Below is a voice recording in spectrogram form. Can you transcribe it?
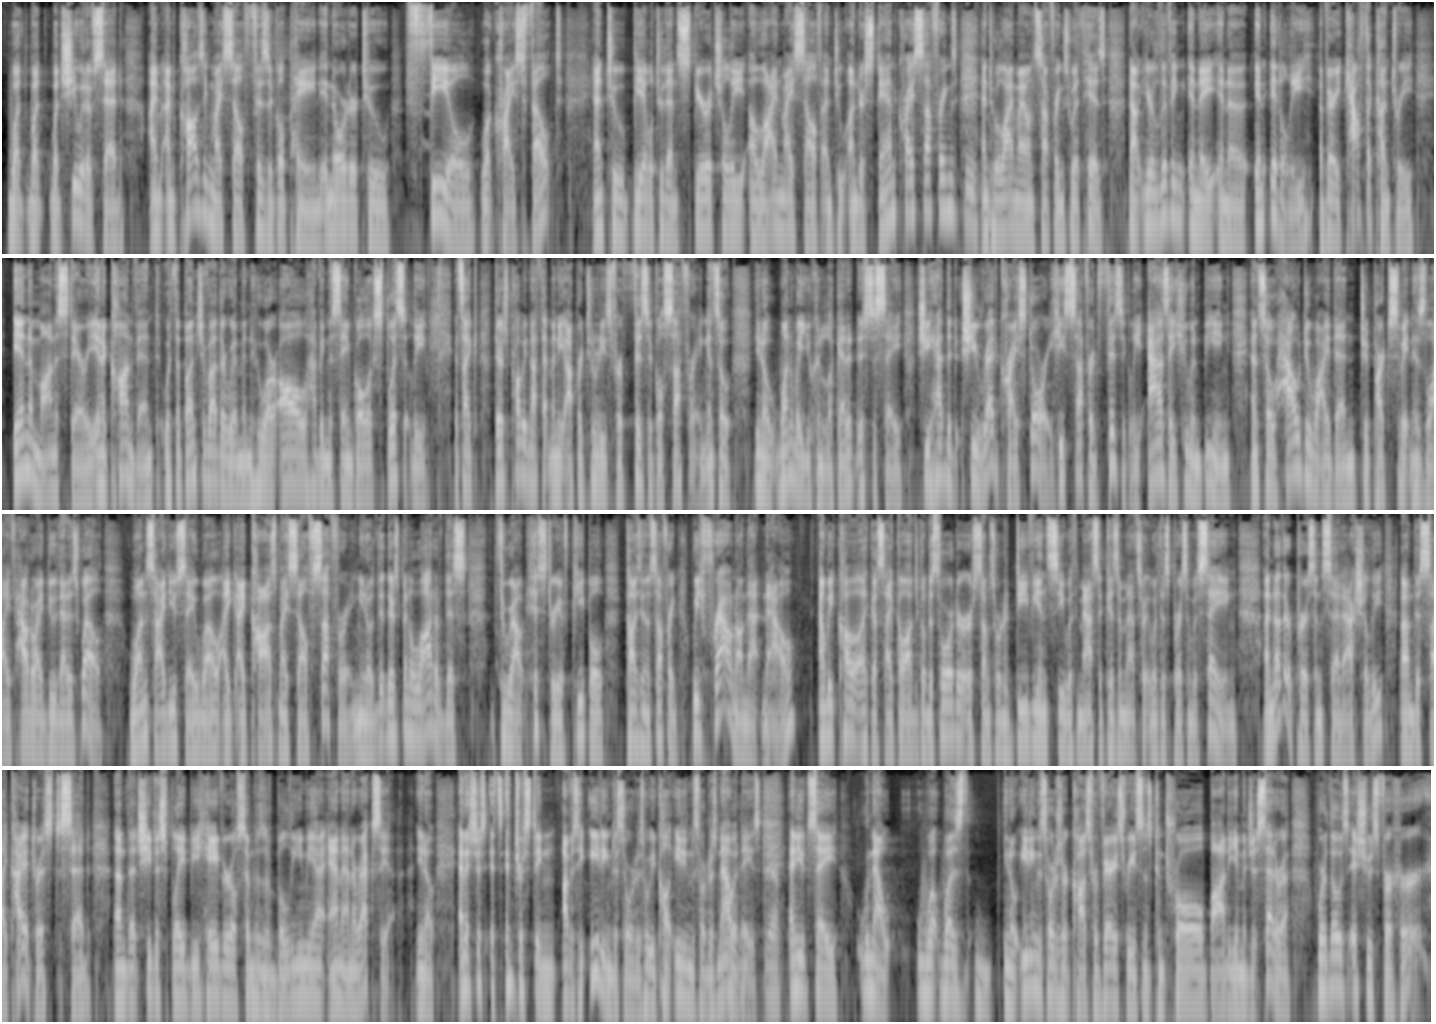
what what what she would have said i'm i'm causing myself physical pain in order to feel what Christ felt and to be able to then spiritually align myself and to understand Christ's sufferings mm. and to align my own sufferings with his. Now, you're living in a in a in Italy, a very Catholic country in a monastery, in a convent with a bunch of other women who are all having the same goal explicitly, it's like there's probably not that many opportunities for physical suffering. And so, you know, one way you can look at it is to say she had the she read Christ's story. He suffered physically as a human being. And so how do I then to participate in his life, how do I do that as well? one side you say, well, I, I cause myself suffering. You know, th- there's been a lot of this throughout history of people causing them suffering. We frown on that now and we call it like a psychological disorder or some sort of deviancy with masochism. And that's certainly what this person was saying. Another person said, actually, um, this psychiatrist said um, that she displayed behavioral symptoms of bulimia and anorexia. You know, and it's just it's interesting. Obviously, eating disorders, what we call eating disorders mm-hmm. nowadays, mm-hmm. yeah. and you'd say now what was you know eating disorders are caused for various reasons control body image etc were those issues for her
